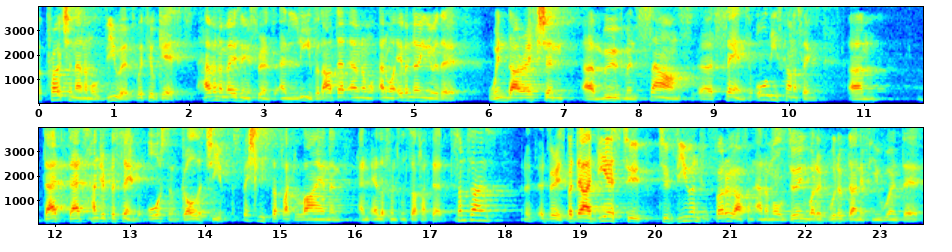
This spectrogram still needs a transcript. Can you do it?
approach an animal, view it with your guests, have an amazing experience, and leave without that animal, animal ever knowing you were there, wind direction, uh, movement, sounds, uh, scent, all these kind of things. Um, that, that's 100% awesome, goal achieved, especially stuff like lion and, and elephant and stuff like that. Sometimes it, it varies, but the idea is to, to view and to photograph an animal doing what it would have done if you weren't there.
